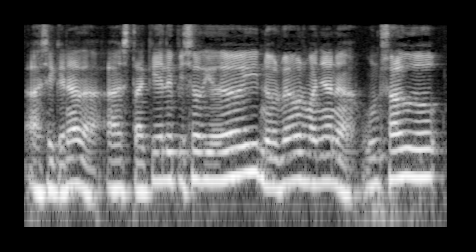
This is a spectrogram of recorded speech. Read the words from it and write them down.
Así que nada, hasta aquí el episodio de hoy, nos vemos mañana. Un saludo.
